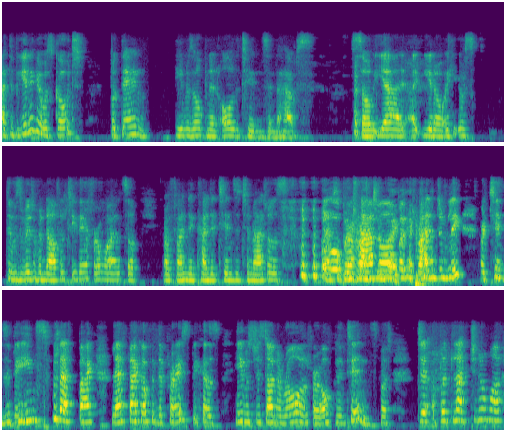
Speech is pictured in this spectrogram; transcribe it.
at the beginning it was good, but then he was opening all the tins in the house. So yeah, I, you know, it was there was a bit of a novelty there for a while. So I was finding kind of tins of tomatoes that were Opened half randomly. opened randomly, or tins of beans left back left back up in the press because he was just on a roll for opening tins. But but like, do you know what?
